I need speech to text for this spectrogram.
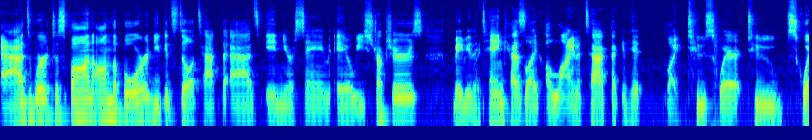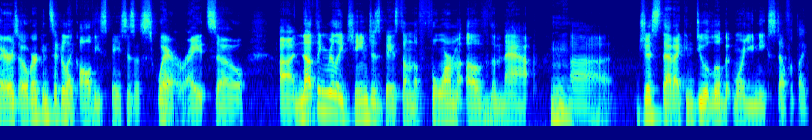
ads were to spawn on the board, you could still attack the ads in your same AoE structures. Maybe the Right. tank has like a line attack that can hit like two square two squares over. Consider like all these spaces a square, right? So uh, nothing really changes based on the form of the map Mhm. uh, just that I can do a little bit more unique stuff with like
